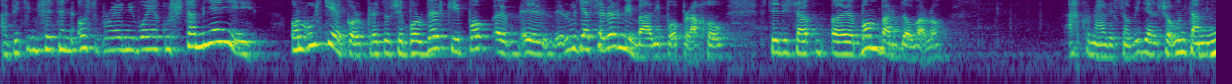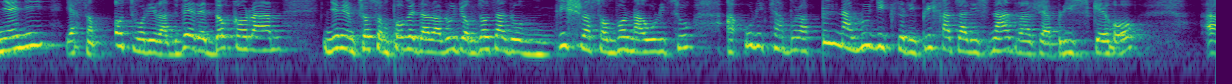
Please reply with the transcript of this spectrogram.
A vidím, že ten ozbrojený vojak už tam není. On utiekol, pretože bol veľký... Pop- e, e, ľudia sa veľmi báli poplachov. Vtedy sa bombardovalo. Ako náhle som videla, že on tam není, ja som otvorila dvere do Korán, neviem, čo som povedala ľuďom dozadu, vyšla som von na ulicu a ulica bola plná ľudí, ktorí prichádzali z nádražia blízkeho a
